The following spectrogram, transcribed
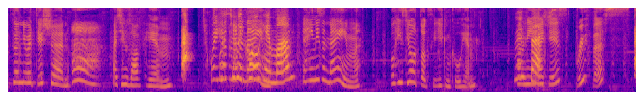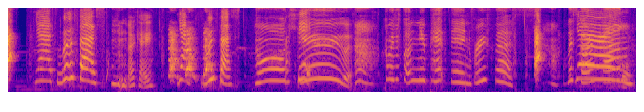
He's a new addition. I do love him. Wait, he what doesn't have a name. him, Mum? Yeah, he needs a name. Well, he's your dog, so you can call him. Have any ideas? Rufus? Yes, Rufus. okay. Yes, Rufus. Oh, That's cute! On, oh, we've got a new pet then, Rufus. Let's go, Yay! fun.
